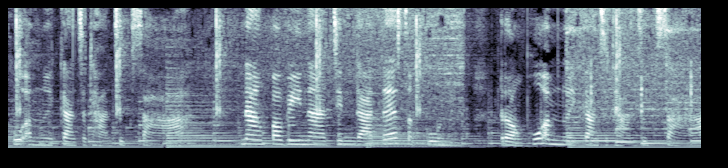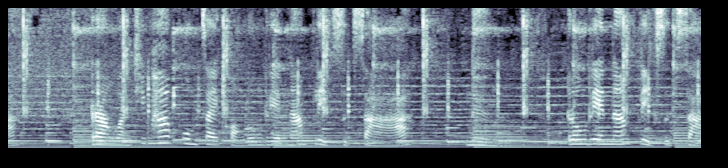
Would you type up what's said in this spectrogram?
ผู้อำนวยการสถานศึกษา นางปวีนาจินดาแต้สกุล รองผู้อำนวยการสถานศึกษา รางวัลที่ภาคภูมิใจของโรงเรียนน้ำปลีกศึกษา 1. โรงเรียนน้ำปลีกศึกษา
